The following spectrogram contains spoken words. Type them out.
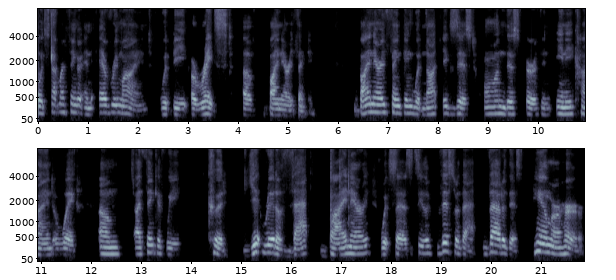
would snap my finger and every mind would be erased of binary thinking. Binary thinking would not exist on this earth in any kind of way. Um, i think if we could get rid of that binary, which says it's either this or that, that or this, him or her,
